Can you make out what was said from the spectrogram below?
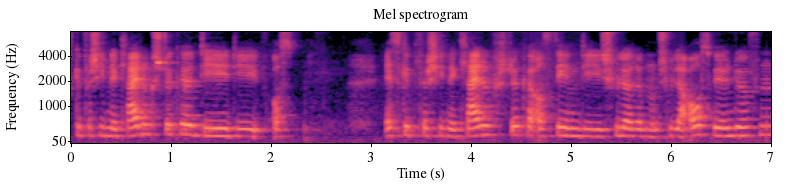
es gibt verschiedene Kleidungsstücke, die, die aus, es gibt verschiedene Kleidungsstücke, aus denen die Schülerinnen und Schüler auswählen dürfen.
